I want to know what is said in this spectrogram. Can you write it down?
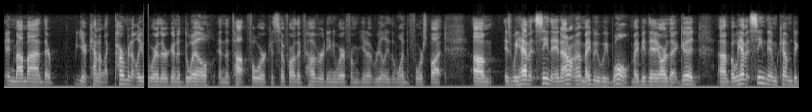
in my mind, they're you know kind of like permanently where they're going to dwell in the top four because so far they've hovered anywhere from you know really the one to four spot. Um, is we haven't seen it, and I don't know, maybe we won't, maybe they are that good, um, but we haven't seen them come to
